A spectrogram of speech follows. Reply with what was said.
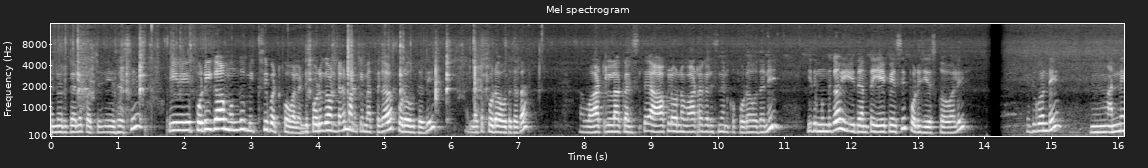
ఎండుమిరకాయలు పచ్చి వేసేసి ఇవి పొడిగా ముందు మిక్సీ పట్టుకోవాలండి. ఇది పొడిగా ఉంటేనే మనకి మెత్తగా పొడి అవుతుంది. లేకపోతే పొడి అవ్వదు కదా. వాటర్లా కలిస్తే ఆకులో ఉన్న వాటర్ కలిసింది అనుకో పొడి అవ్వదని ఇది ముందుగా ఇదంతా వేపేసి పొడి చేసుకోవాలి. ఇదిగోండి అన్నీ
